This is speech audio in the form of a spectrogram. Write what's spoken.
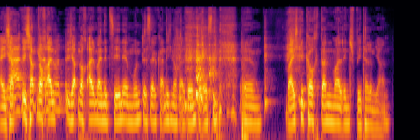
Ich ja, habe ich hab noch, all, ich hab noch all meine Zähne im Mund, deshalb kann ich noch al dente essen. ähm, weich gekocht dann mal in späteren Jahren.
